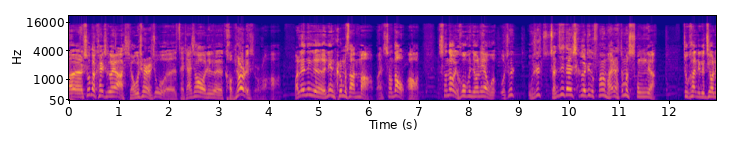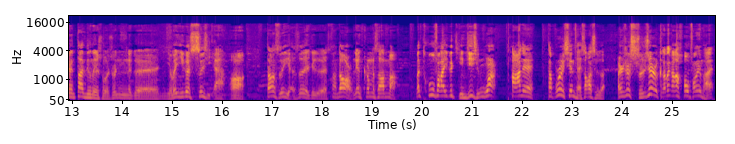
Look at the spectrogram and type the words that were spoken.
呃，说到开车呀，小个事儿，就我在驾校这个考票的时候啊，完了那个练科目三嘛，完上道啊，上道以后问教练，我我说我说咱这台车这个方向盘咋这么松呢？就看这个教练淡定的说说那个你们一个师姐啊，当时也是这个上道练科目三嘛。完，突发一个紧急情况，他呢，他不是先踩刹车，而是使劲儿搁那嘎薅方向盘，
